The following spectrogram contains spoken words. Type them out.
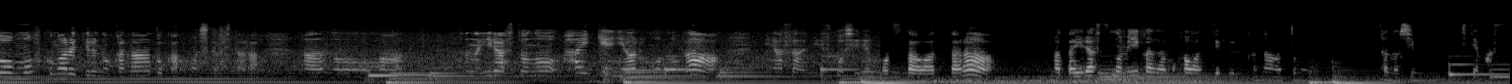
とも含まれてるのかなとかもしかしたらあの、まあ、そのイラストの背景にあるものが皆さんに少しでも伝わったらまたイラストの見え方も変わってくるかなとも楽しみにしてます。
